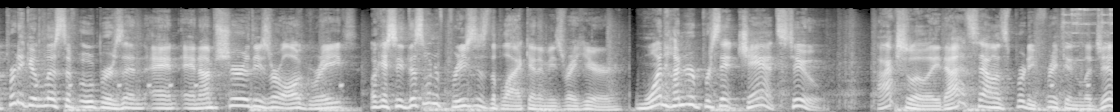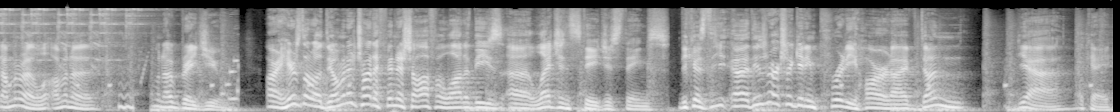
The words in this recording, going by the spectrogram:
a, pretty good list of Ubers, and, and, and I'm sure these are all great. Okay, see, this one freezes the black enemies right here. 100% chance, too. Actually, that sounds pretty freaking legit. I'm gonna, I'm gonna, I'm gonna upgrade you. All right, here's what I'll do. I'm gonna try to finish off a lot of these uh, legend stages things because the, uh, these are actually getting pretty hard. I've done, yeah, okay.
